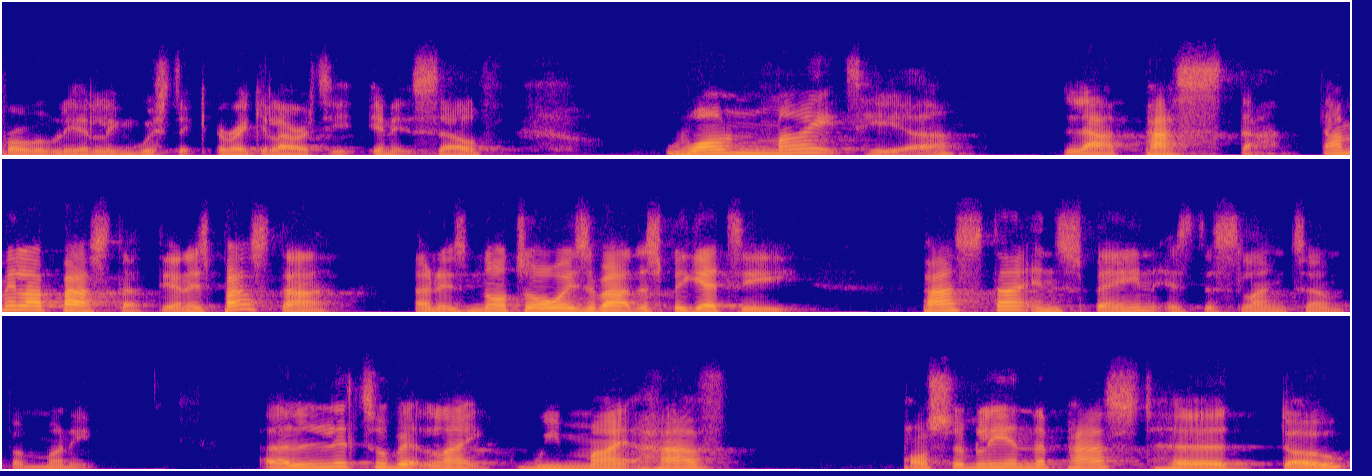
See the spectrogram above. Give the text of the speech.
probably a linguistic irregularity in itself, one might hear la pasta. Dame la pasta. Tienes pasta. And it's not always about the spaghetti. Pasta in Spain is the slang term for money a little bit like we might have possibly in the past heard dough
